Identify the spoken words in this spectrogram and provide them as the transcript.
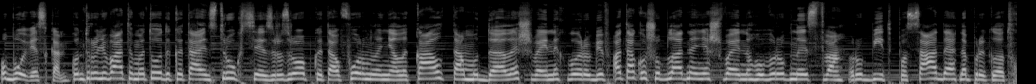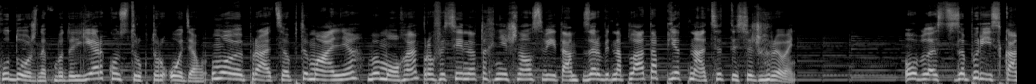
обов'язки контролювати методики та інструкції з розробки та оформлення лекал та моделей швейних виробів, а також обладнання швейного виробництва, робіт посади, наприклад, художник, модельєр, конструктор одягу. Умови праці оптимальні, вимоги, професійно-технічна освіта, заробітна плата 15 тисяч гривень. Область Запорізька,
